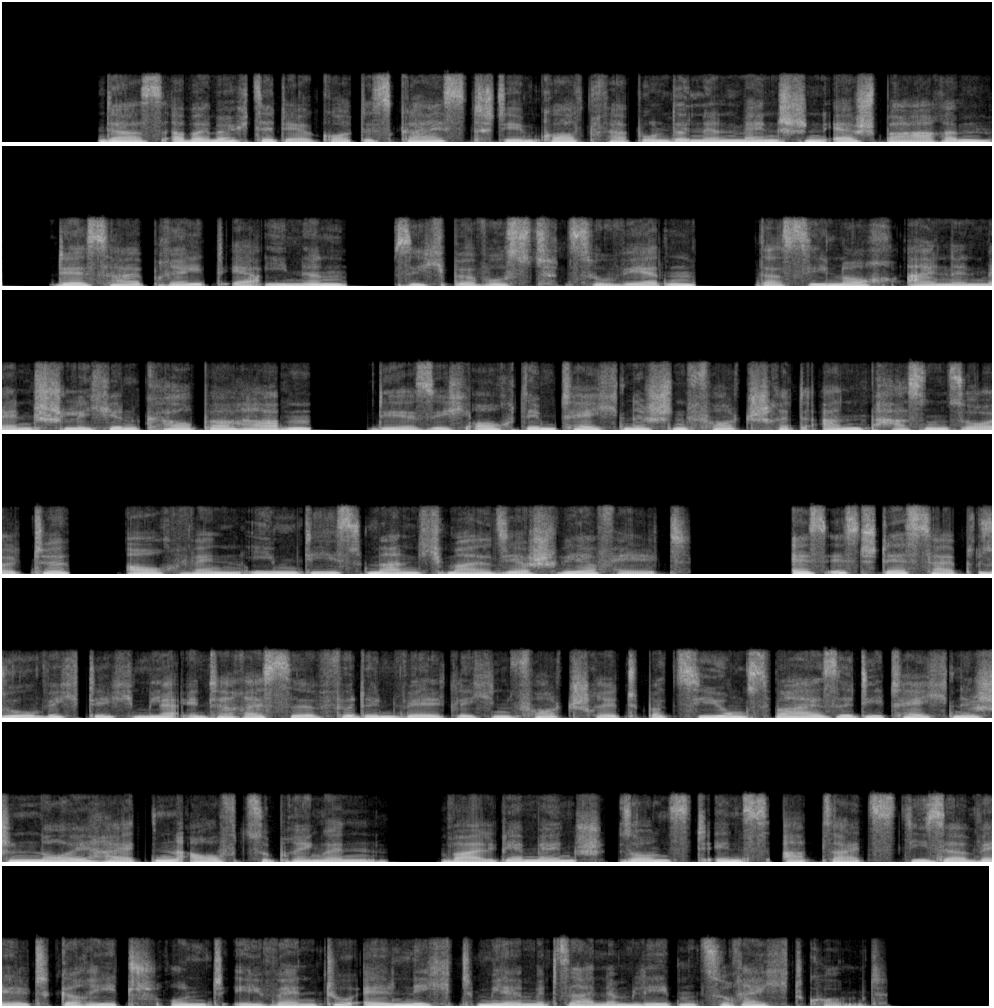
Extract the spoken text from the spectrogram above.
Das aber möchte der Gottesgeist dem gottverbundenen Menschen ersparen, deshalb rät er ihnen, sich bewusst zu werden, dass sie noch einen menschlichen Körper haben, der sich auch dem technischen Fortschritt anpassen sollte, auch wenn ihm dies manchmal sehr schwer fällt Es ist deshalb so wichtig mehr Interesse für den weltlichen Fortschritt bzw. die technischen Neuheiten aufzubringen, weil der Mensch sonst ins Abseits dieser Welt gerät und eventuell nicht mehr mit seinem Leben zurechtkommt.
